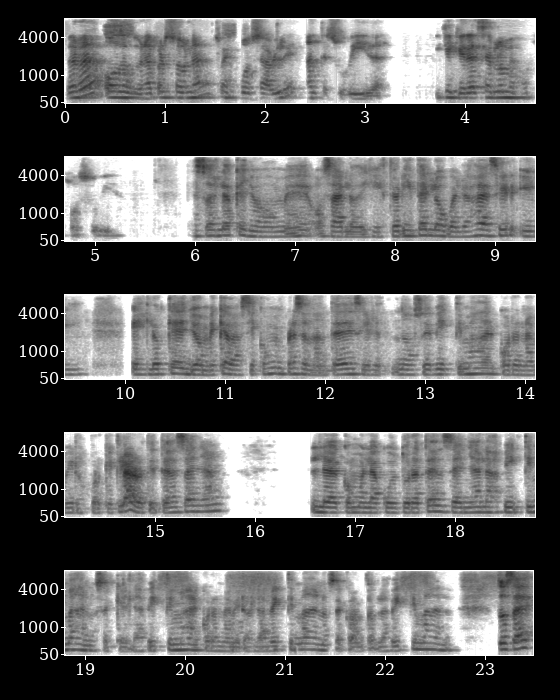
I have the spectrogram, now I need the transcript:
verdad? O desde una persona responsable ante su vida y que quiere hacer lo mejor por su vida. Eso es lo que yo me, o sea, lo dijiste ahorita y lo vuelves a decir y es lo que yo me quedo así como impresionante de decir, no soy víctima del coronavirus, porque claro, a ti te enseñan, la, como la cultura te enseña las víctimas de no sé qué, las víctimas del coronavirus, las víctimas de no sé cuánto, las víctimas de... Entonces,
